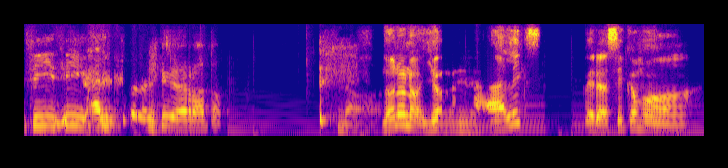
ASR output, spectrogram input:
Sí, sí, Alex con el libro roto. No. No, no, no. Yo a Alex, pero así como.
